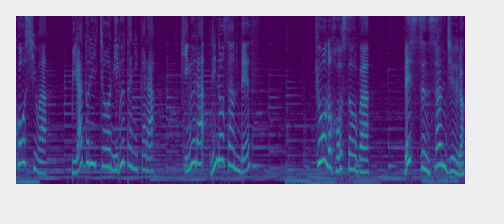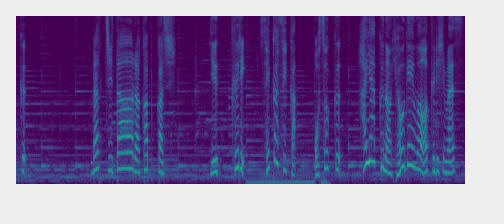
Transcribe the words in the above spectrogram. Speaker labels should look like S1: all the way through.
S1: 講師はビラトリ町二部谷から木村里乃さんです。今日の放送はレッスン36
S2: ラッチターラカプカシ。
S1: ゆっくりせかせか遅く早くの表現をお送りします。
